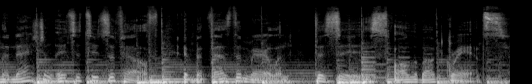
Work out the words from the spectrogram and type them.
From the National Institutes of Health in Bethesda, Maryland, this is All About Grants.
